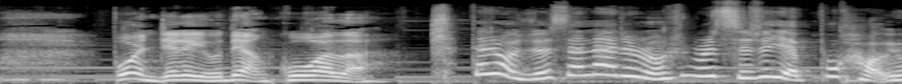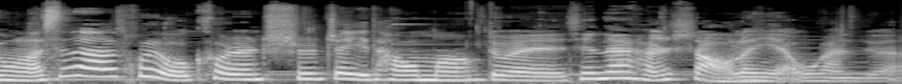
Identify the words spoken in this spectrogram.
不过你这个有点过了。但是我觉得现在这种是不是其实也不好用了？现在会有客人吃这一套吗？对，现在很少了也，我感觉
